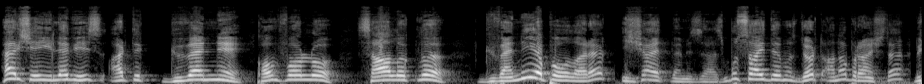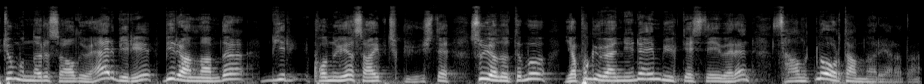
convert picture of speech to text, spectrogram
Her şeyiyle biz artık güvenli, konforlu, sağlıklı, güvenli yapı olarak inşa etmemiz lazım. Bu saydığımız dört ana branşta bütün bunları sağlıyor. Her biri bir anlamda bir konuya sahip çıkıyor. İşte su yalıtımı yapı güvenliğine en büyük desteği veren sağlıklı ortamlar yaratan.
